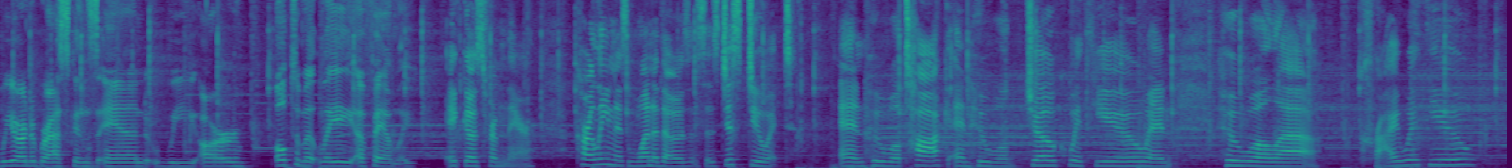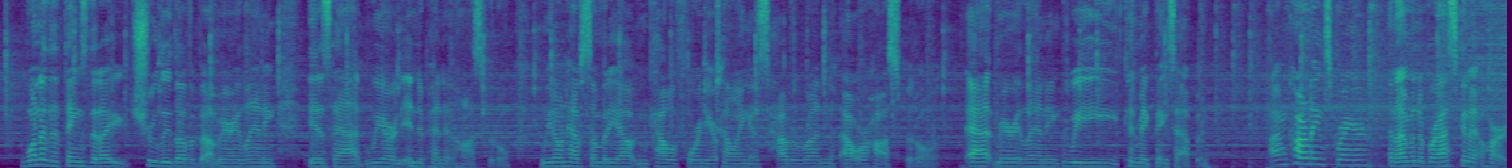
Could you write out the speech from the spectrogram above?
We are Nebraskans and we are ultimately a family. It goes from there. Carlene is one of those that says, just do it, and who will talk and who will joke with you and who will uh, cry with you. One of the things that I truly love about Mary Lanning is that we are an independent hospital. We don't have somebody out in California telling us how to run our hospital. At Mary Lanning, we can make things happen. I'm Carlene Springer, and I'm a Nebraskan at heart.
